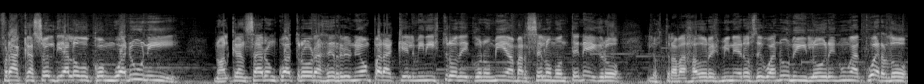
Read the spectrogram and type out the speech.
Fracasó el diálogo con Guaruni. No alcanzaron cuatro horas de reunión para que el ministro de Economía, Marcelo Montenegro, y los trabajadores mineros de Guanuni logren un acuerdo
